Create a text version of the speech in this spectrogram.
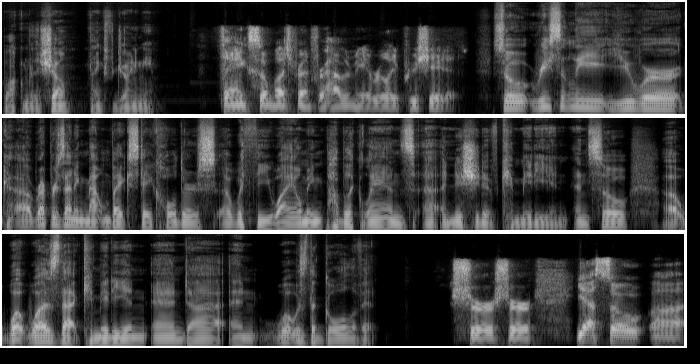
Welcome to the show. Thanks for joining me. Thanks so much, Brent, for having me. I really appreciate it. So recently, you were uh, representing mountain bike stakeholders uh, with the Wyoming Public Lands uh, Initiative Committee, and and so, uh, what was that committee, and and uh, and what was the goal of it? Sure, sure. Yeah, so uh,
